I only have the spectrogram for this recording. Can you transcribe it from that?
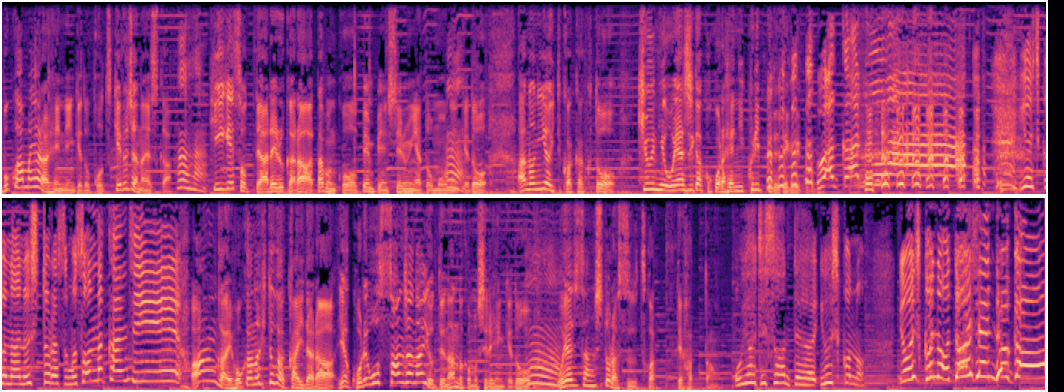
僕はあんまやらへんねんけどこうつけるじゃないですか。ひげ剃って荒れるから多分こうペンペンしてるんやと思うねんけど、あの匂いとか嗅ぐと急に親父がここら辺にクリップで出てくる わかるわー。よしこのあのシトラスもそんな感じ。案外他の人が嗅いだらいやこれおっさんじゃないよってなんのかもしれへんけど、ん。親父さんシトラス使ってはったん。親父さんって、よしこの、よしこのお父さんどこ？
